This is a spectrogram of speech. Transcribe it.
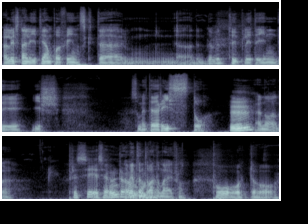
Jag lyssnar lite grann på finskt. eh, Ja, det det är väl typ lite indie-ish. Som heter Risto. Mm, Är det några där? precis, jag undrar Jag om vet de inte vart de är ifrån. på då.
